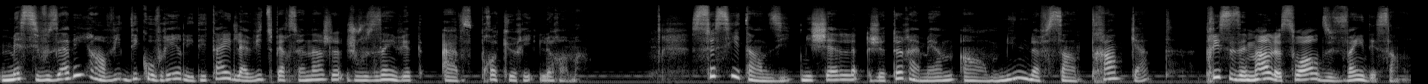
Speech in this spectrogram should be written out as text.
Mais si vous avez envie de découvrir les détails de la vie du personnage, je vous invite à vous procurer le roman. Ceci étant dit, Michel, je te ramène en 1934, précisément le soir du 20 décembre.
